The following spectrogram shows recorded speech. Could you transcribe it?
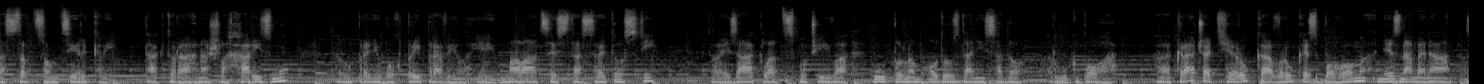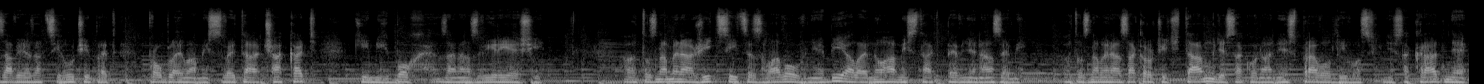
sa srdcom cirkvy, tá, ktorá našla charizmu, ktorú pre ňu Boh pripravil, jej malá cesta svetosti, ktorej základ spočíva v úplnom odovzdaní sa do rúk Boha. Kráčať ruka v ruke s Bohom neznamená zaviazať si oči pred problémami sveta a čakať, kým ich Boh za nás vyrieši. To znamená žiť síce s hlavou v nebi, ale nohami stať pevne na zemi. To znamená zakročiť tam, kde sa koná nespravodlivosť, kde sa kradne,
